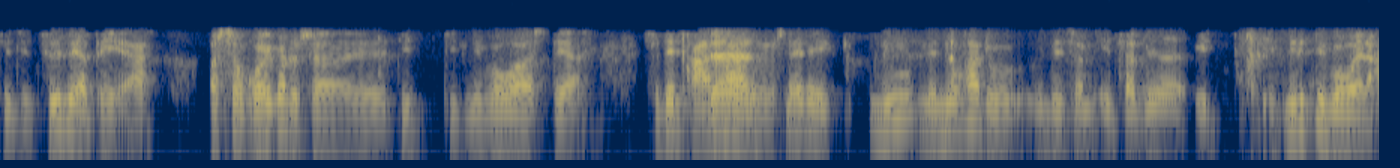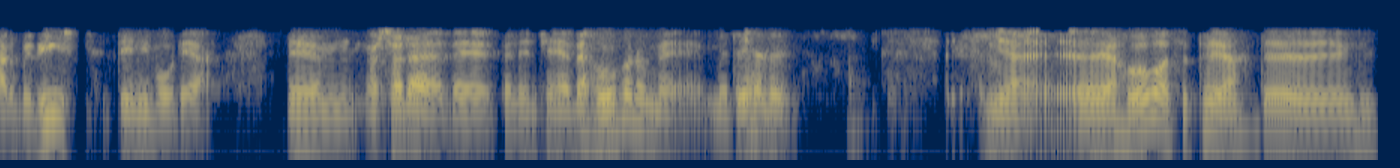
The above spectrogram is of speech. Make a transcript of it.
til det tidligere PR, og så rykker du så øh, dit, dit niveau også der. Så det pres ja. har du jo slet ikke nu, men nu har du ligesom etableret et, et nyt niveau, eller har du bevist det niveau der. Øhm, og så er der Valencia her. Hvad håber du med, med det her løb? Ja, jeg håber at PR. Det,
